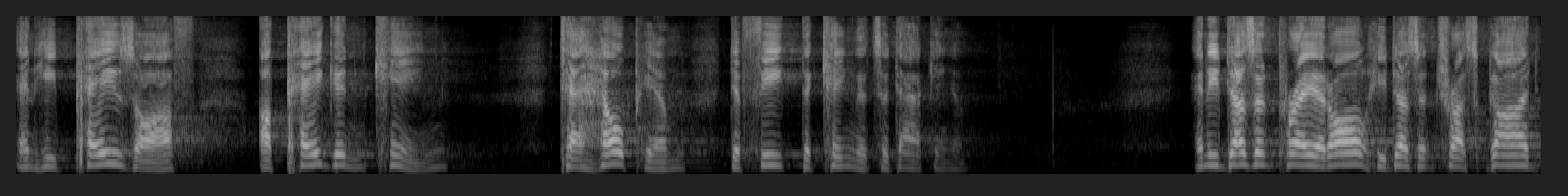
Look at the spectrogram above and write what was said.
and he pays off a pagan king to help him defeat the king that's attacking him. And he doesn't pray at all, he doesn't trust God.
